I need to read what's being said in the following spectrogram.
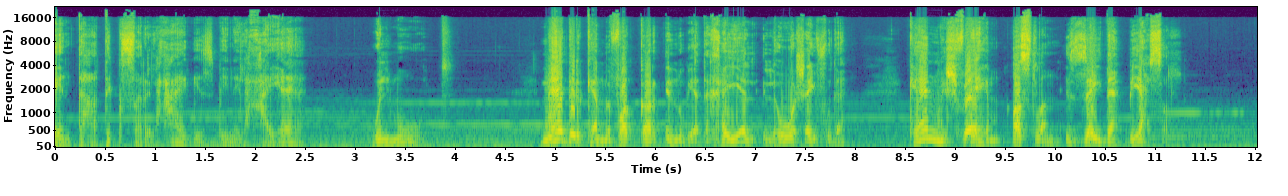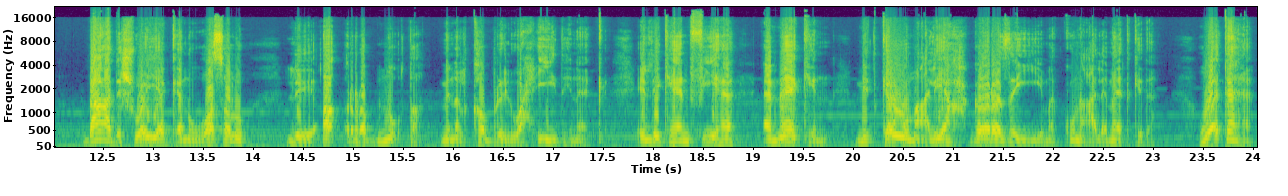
انت هتكسر الحاجز بين الحياة والموت. نادر كان مفكر انه بيتخيل اللي هو شايفه ده. كان مش فاهم أصلا إزاي ده بيحصل. بعد شوية كانوا وصلوا لأقرب نقطة من القبر الوحيد هناك اللي كان فيها أماكن متكوم عليها حجارة زي ما تكون علامات كده. وقتها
